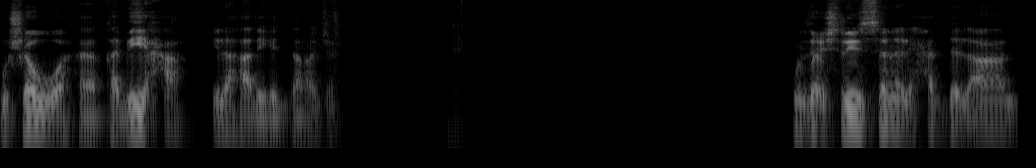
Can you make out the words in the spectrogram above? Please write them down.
مشوهة قبيحة إلى هذه الدرجة. منذ عشرين سنة لحد الآن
